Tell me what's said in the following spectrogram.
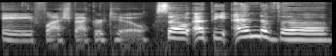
a flashback or two So at the end of the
